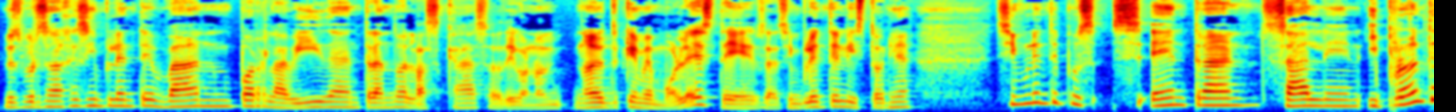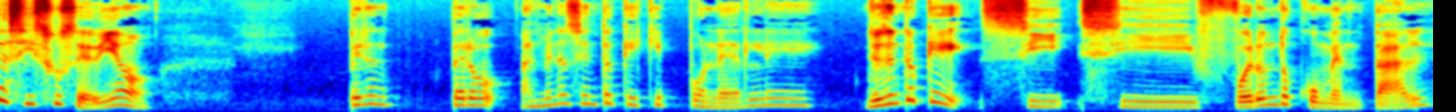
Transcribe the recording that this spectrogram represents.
Los personajes simplemente van por la vida entrando a las casas. Digo, no, no es que me moleste, o sea, simplemente la historia, simplemente pues entran, salen, y probablemente así sucedió. Pero pero al menos siento que hay que ponerle... Yo siento que si, si fuera un documental,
